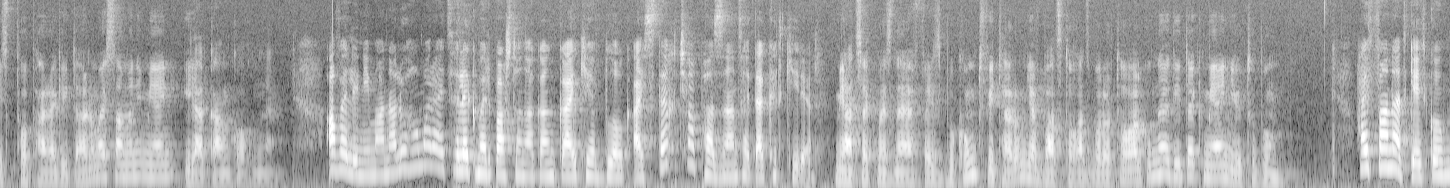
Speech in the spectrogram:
իսկ փոփ հանրագիտարանում այս ամենի միայն իրական կողմն է։ Ավելին իմանալու համար այցելեք մեր պաշտոնական կայք եւ բլոգ այստեղ չափազանց հետաքրքիր է։ Միացեք մեզ նաև Facebook-ում, Twitter-ում եւ բաց թողած բոլոր թողարկումները դիտեք միայն YouTube-ում։ Հայֆանատ.com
